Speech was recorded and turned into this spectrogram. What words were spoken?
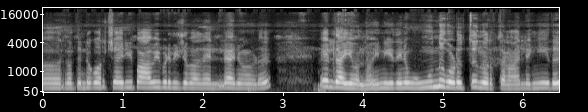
ഒരെണ്ണത്തിന്റെ കുറച്ച് അരി പാവി പിടിപ്പിച്ചപ്പോൾ അതെല്ലാം അങ്ങോട്ട് വലുതായി വന്നു. ഇനി ഇതിന് ഊന്ന് കൊടുത്ത് നിർത്തണം. അല്ലെങ്കിൽ ഇത്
